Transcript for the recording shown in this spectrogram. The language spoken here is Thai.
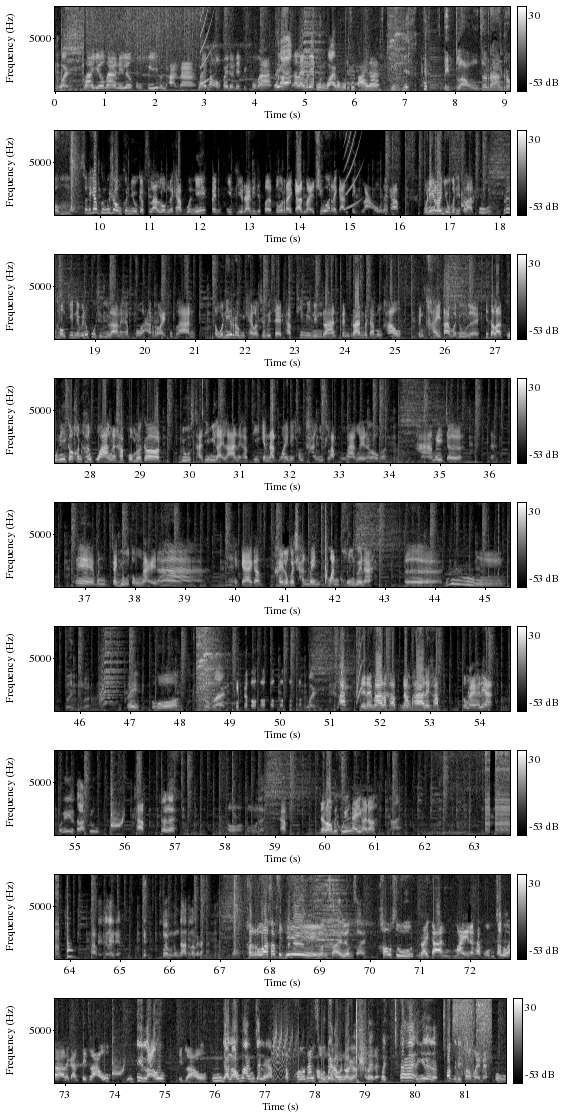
กล้วย มาเยอะมากในเรื่องของปีที่มันผ่านมาใครถ้าออกไปเดี๋ยวเน็ตฟิกโทรมาเฮ้ยอะ อะไรวะเนี่ยวุ่นวายเพราะมึงเพิ่งตายนะ ติดเหลาสรานรม สวัสดีครับคุณผู้ชมคุณอยู่กับสลาลมนะครับ วันนี้เป็น EP แรกที่จะเปิดตัวรายการใหม่ชื่อว่ารายการติดเหลานะครับ วันนี้เราอยู่กันที่ตลาดภูเรื่องของกินเนี่ยไม่ต้องพูดถึงอยู่แล้วนะครับ เพราะว่าอร่อยทุกร้าน แต่วันนี้เรามีแขกรับเชิญพิเศษครับที่มีหนึ่งร้านเป็นร้านประจำของเขาเป็นใครตามมาดูเลย ที่ตลาดภูนี่ก็ค่อนข้างกว้างนะครับ ผมแล้วก็ดูสถานที่มีหลายร้านนะครับ ที่แกันนัดไว้เนี่ยค่อนข้างลึกลับมากๆเลยนะเราก็หาไม่เจอนะเอ๊มันจะอยู่ตรงไหนนะแหม่แกก็ให้โลเคชั่นไม่มั่นคงด้วยนะ เอออืม เฮ้ยมึงอะเฮ้ย โอ้โหส่งอะไรกล้วย อะไหนๆมาแล้วครับนำพาเลยครับ ตรงไหนฮะเนี่ย ตรงนี้อยู่ตลาดพลูครับ เชิญเลย โอ้ตรงนู้นเลย ครับ เดี๋ยวเราไปคุยข้างในดีกว่าเนาะ ได้ ครับเอ๊ะอะไรเนี่ยทำไมผมต้องด่าตลอดเวลาคารวะครับสิทธิเลื่อมสายเลื่อมสาย เข้าสู่รายการใหม่นะครับ ผม ครับชื่อผม ว่ารายการติดเหลามึงตีเหลา ติดเหลามึงอย่าเหลามากมึงจะแหลมแต่พอเรานั่งสเอาองมึงไม่คนเอาหน่อยอะอะไรไม่นะ ไม่แช่อย่างนี้เลยเหรอช็อตเลยดิช็อตเอาใหม่ไหมโอ้โห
